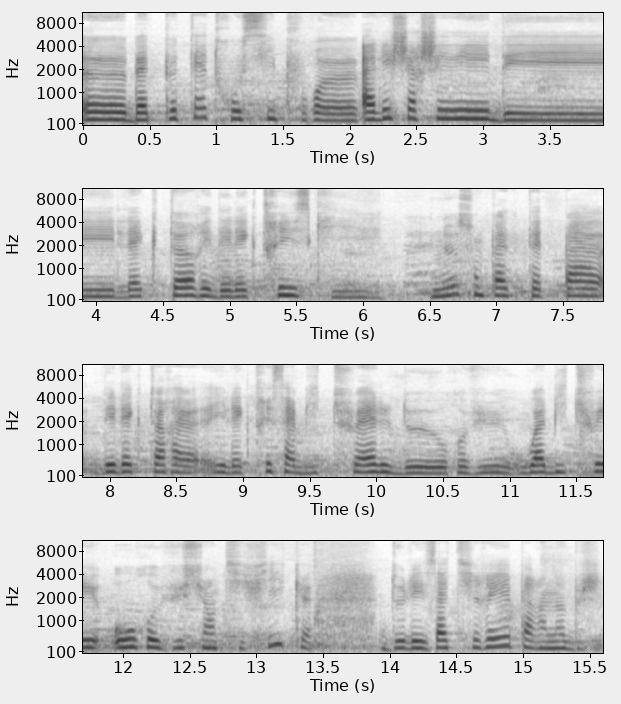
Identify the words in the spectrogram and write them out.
euh, ben, peut-être aussi pour euh, aller chercher des lecteurs et des lectrices qui ne sont peut-être pas des lecteurs et lectrices habituels de revues ou habitués aux revues scientifiques, de les attirer par un objet,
